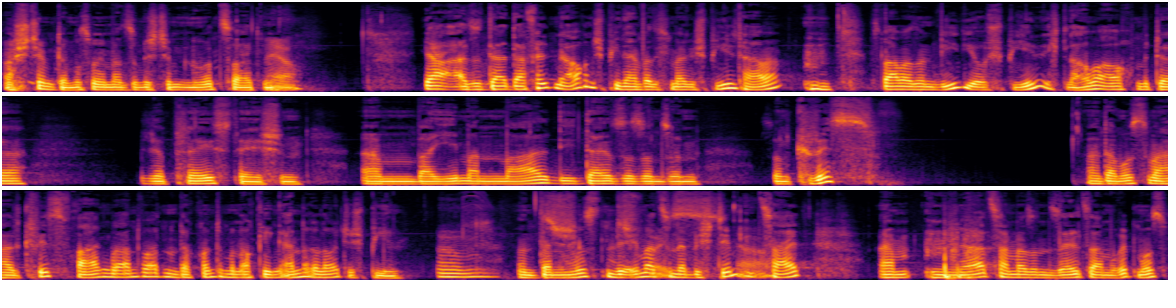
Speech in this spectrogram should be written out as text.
Ach stimmt, da muss man immer zu bestimmten Uhrzeiten. Ja. Ja, also da, da fällt mir auch ein Spiel ein, was ich mal gespielt habe. Es war aber so ein Videospiel, ich glaube auch mit der, mit der Playstation, ähm, bei jemandem mal, die da so, so, so ein, so ein Quiz und da musste man halt Quizfragen beantworten und da konnte man auch gegen andere Leute spielen. Ähm, Und dann ich- mussten wir immer weiß, zu einer bestimmten ja. Zeit, ähm, Nerds haben ja so einen seltsamen Rhythmus.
